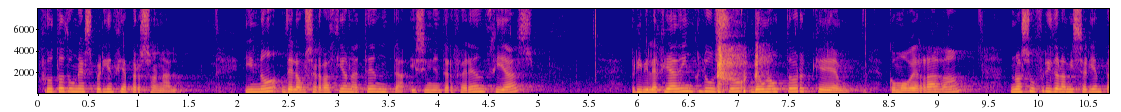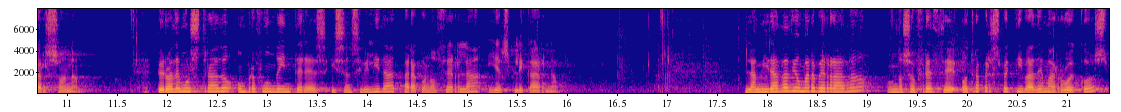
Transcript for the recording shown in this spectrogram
fruto de una experiencia personal, y no de la observación atenta y sin interferencias, privilegiada incluso de un autor que, como Berrada, no ha sufrido la miseria en persona, pero ha demostrado un profundo interés y sensibilidad para conocerla y explicarla. La mirada de Omar Berrada nos ofrece otra perspectiva de Marruecos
